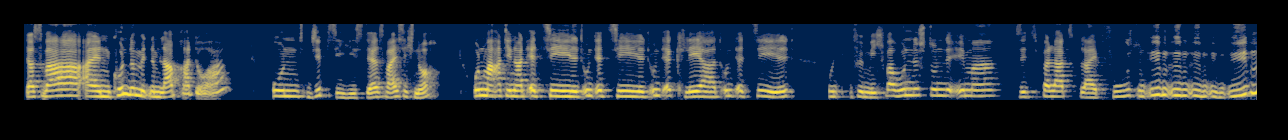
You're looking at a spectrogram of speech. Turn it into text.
Das war ein Kunde mit einem Labrador und Gypsy hieß der, das weiß ich noch. Und Martin hat erzählt und erzählt und erklärt und erzählt. Und für mich war Hundestunde immer, Sitzplatz, bleib Fuß und üben, üben, üben, üben, üben.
